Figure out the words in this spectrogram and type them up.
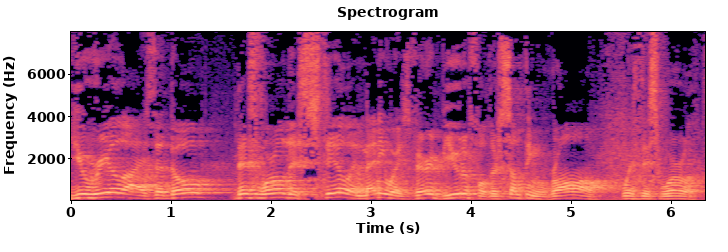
you realize that though this world is still in many ways very beautiful, there's something wrong with this world.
